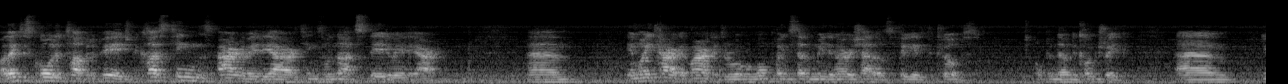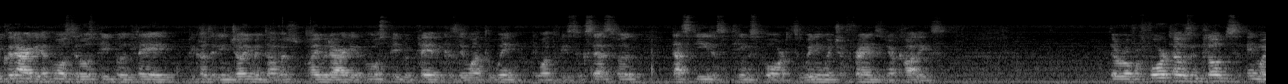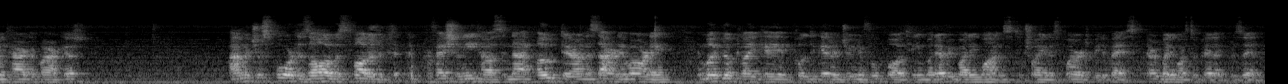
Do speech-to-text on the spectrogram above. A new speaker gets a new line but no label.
I like this quote at the top of the page, because things are the way they are, things will not stay the way they are. Um, in my target market, there are over 1.7 million Irish adults affiliated to clubs up and down the country. Um, you could argue that most of those people play because of the enjoyment of it. I would argue that most people play because they want to win, they want to be successful. That's the ethos of team sport, it's winning with your friends and your colleagues. There are over 4,000 clubs in my target market. Amateur sport has always followed the professional ethos in that out there on a Saturday morning, it might look like a pulled together junior football team, but everybody wants to try and aspire to be the best. Everybody wants to play like Brazil.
